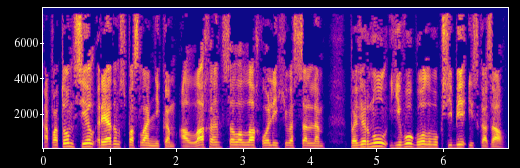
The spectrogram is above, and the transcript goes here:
А потом сел рядом с посланником Аллаха, салаллаху алейхи вассалям, повернул его голову к себе и сказал,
